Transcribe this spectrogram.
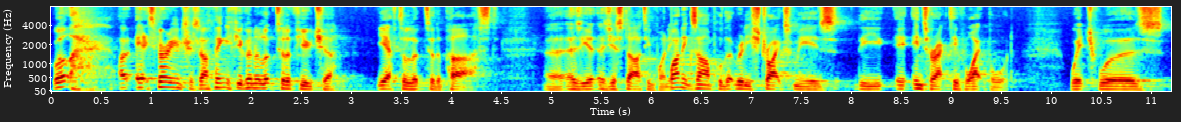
Well, uh, it's very interesting. I think if you're going to look to the future, you have to look to the past uh, as, your, as your starting point. One example that really strikes me is the interactive whiteboard, which was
